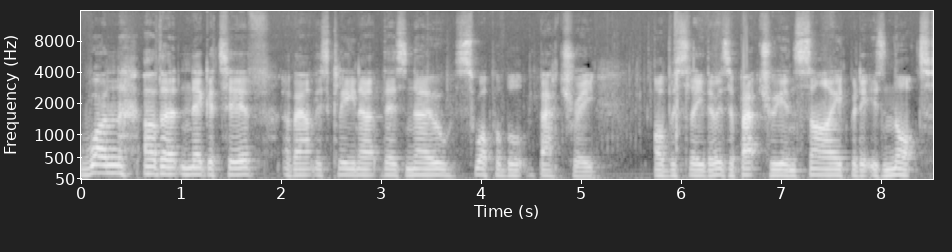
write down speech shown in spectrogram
One other negative about this cleaner, there's no swappable battery. Obviously there is a battery inside, but it is not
